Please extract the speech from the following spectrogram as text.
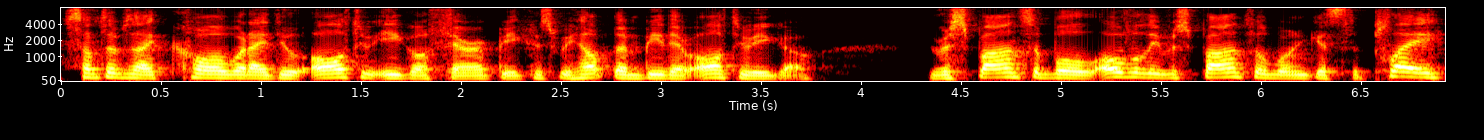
Sometimes I call what I do alter ego therapy because we help them be their alter ego. The responsible, overly responsible one gets to play.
